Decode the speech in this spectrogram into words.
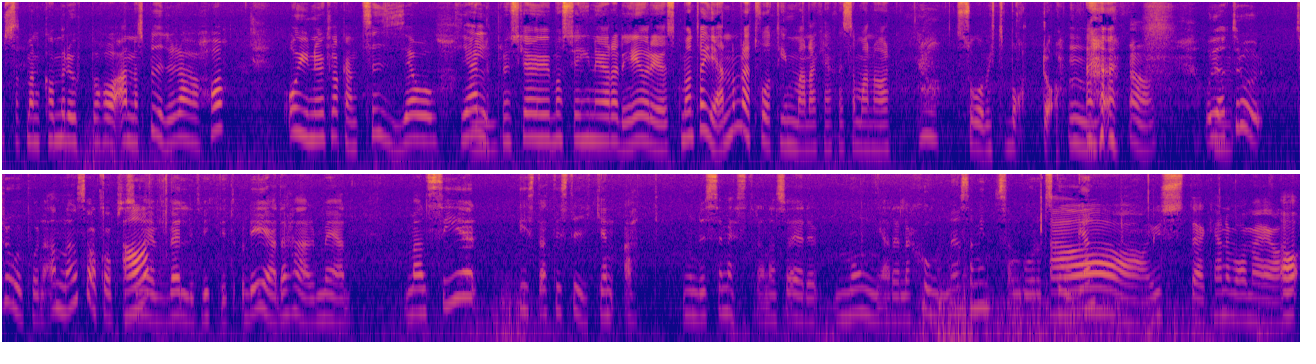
så att man kommer upp och har, annars blir det där, jaha, oj nu är klockan tio och hjälp Mm. nu ska jag, måste jag hinna göra det och det. Ska man ta igen de där två timmarna kanske som man har sovit bort då. Mm. ja. Och jag Mm. tror, tror på en annan sak också Ja. som är väldigt viktigt och det är det här med man ser i statistiken att under semestrarna så är det många relationer som inte som går åt skogen. Ja, just det kan det vara med ja. Ja,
